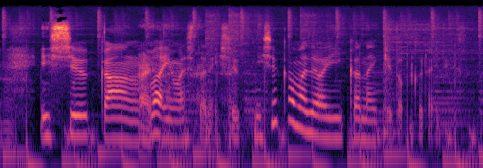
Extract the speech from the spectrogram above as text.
1週間はいましたね、一週2週間まではいかないけどくらいです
